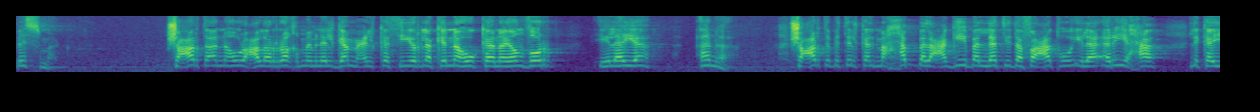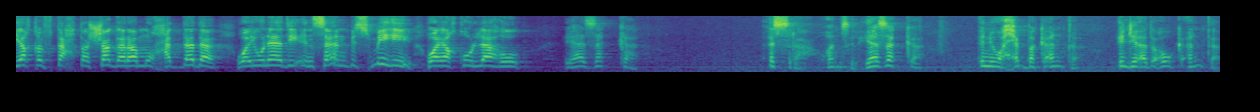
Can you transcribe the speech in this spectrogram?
باسمك. شعرت أنه على الرغم من الجمع الكثير لكنه كان ينظر إلي أنا. شعرت بتلك المحبة العجيبة التي دفعته إلى أريحة لكي يقف تحت شجرة محددة وينادي إنسان باسمه ويقول له يا زكا اسرع وانزل. يا زكا إني أحبك أنت. إني أدعوك أنت.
